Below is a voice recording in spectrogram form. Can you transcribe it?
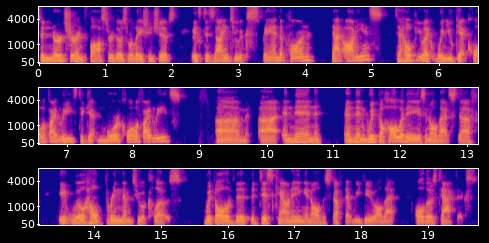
to nurture and foster those relationships. It's designed to expand upon that audience to help you like when you get qualified leads to get more qualified leads. Um, uh, and then and then with the holidays and all that stuff it will help bring them to a close with all of the the discounting and all the stuff that we do all that all those tactics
